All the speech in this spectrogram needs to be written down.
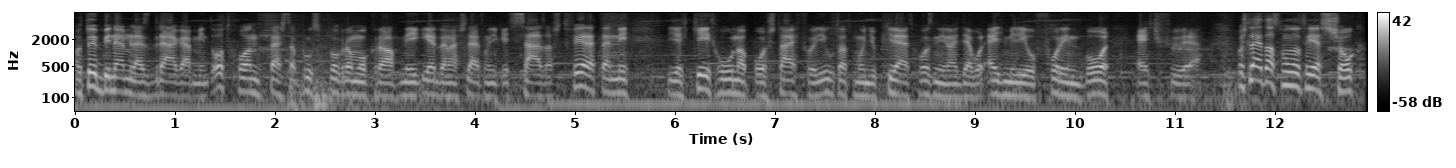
A többi nem lesz drágább, mint otthon, persze a plusz programokra még érdemes lehet mondjuk egy százast félretenni, így egy két hónapos tájföldi utat mondjuk ki lehet hozni nagyjából 1 millió forintból egy főre. Most lehet azt mondod, hogy ez sok,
